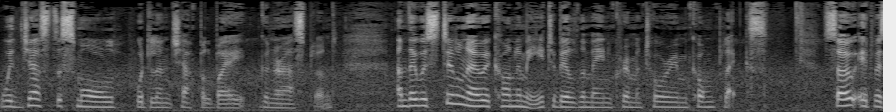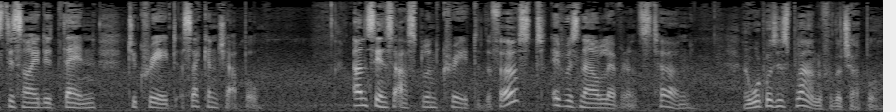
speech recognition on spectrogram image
with just a small woodland chapel by Gunnar Asplund, and there was still no economy to build the main crematorium complex. So it was decided then to create a second chapel. And since Asplund created the first, it was now Lewerentz's turn. And what was his plan for the chapel?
